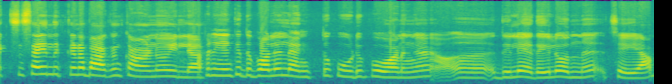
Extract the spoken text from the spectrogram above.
എക്സസൈസ് നിൽക്കുന്ന ഭാഗം കാണുകയോ ഇല്ല? അപ്പൊ നിങ്ങൾക്ക് ഇതുപോലെ ലെങ്ത് കൂടി പോവാണെങ്കിൽ ഇതിൽ ഏതെങ്കിലും ഒന്ന് ചെയ്യാം.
